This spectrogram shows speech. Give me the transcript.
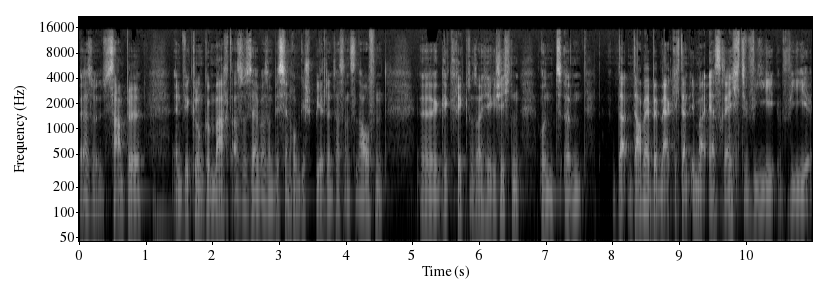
also Sample-Entwicklung gemacht, also selber so ein bisschen rumgespielt und das ans Laufen äh, gekriegt und solche Geschichten. Und ähm, da, dabei bemerke ich dann immer erst recht, wie, wie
